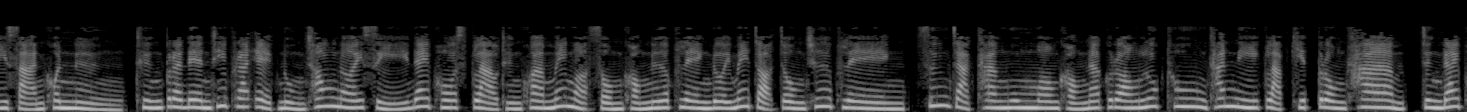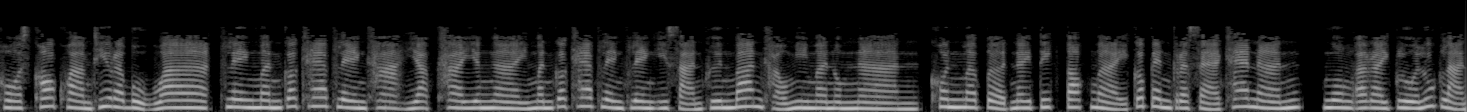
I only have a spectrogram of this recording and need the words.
อีสานคนหนึ่ง ถึงประเด็นที่พระเอกหนุ่มช่องน้อยสีได้โพสต์กล่าวถึงความไม่เหมาะสมของเนื้อเพลงโดยไม่เจาะจงชื่อเพลง ซึ่งจากทางมุมมองของนักร้องลูกทุ่งท่านนี้กลับคิดตรงข้าม จึงได้โพสต์ข้อความที่ระบุว่า เพลงมันก็แค่เพลงค่ะหยาบคายยังไง มันก็แค่เพลงเพลงอีสานพื้นบ้านเขามีมานมนาน คนมาเปิดในติ๊กต็อกใหม่ก็เป็นกระแสแค่นั้น งงอะไรกลัวลูกหลาน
